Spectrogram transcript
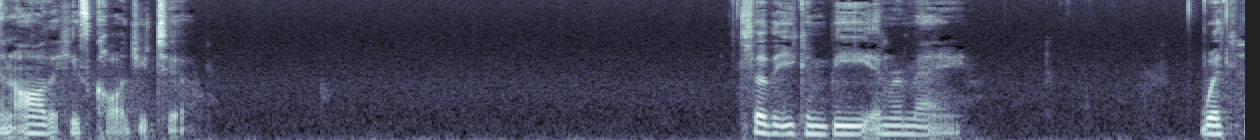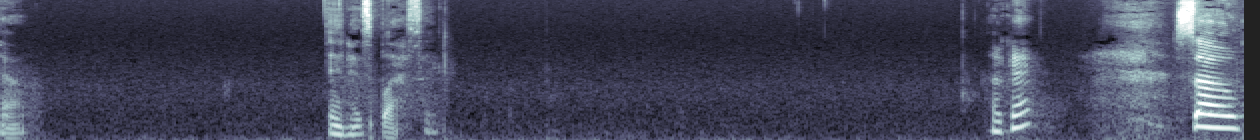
and all that He's called you to. So that you can be and remain with Him in His blessing. Okay? So,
